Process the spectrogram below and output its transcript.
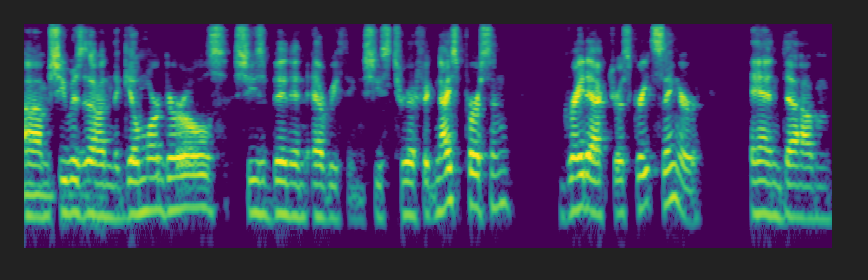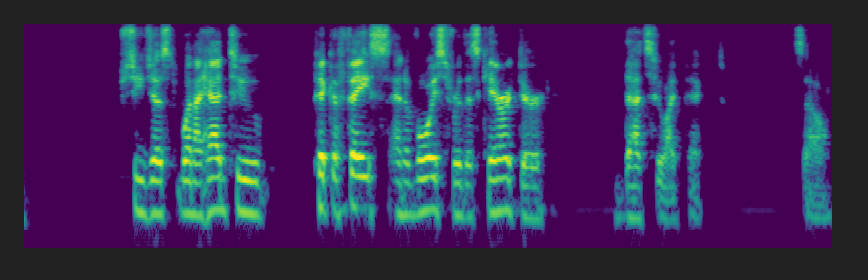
Um, she was on the Gilmore Girls. She's been in everything. She's terrific. Nice person, great actress, great singer. And um, she just, when I had to pick a face and a voice for this character, that's who I picked. So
